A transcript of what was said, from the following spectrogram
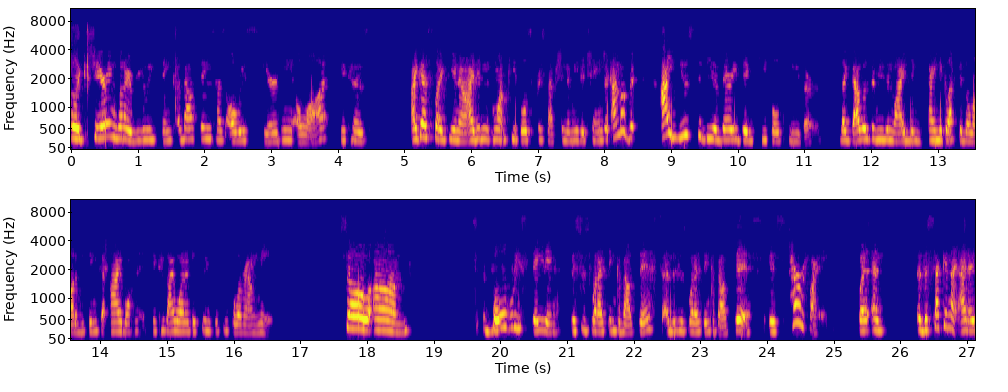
like sharing what i really think about things has always scared me a lot because I guess like you know I didn't want people's perception of me to change. Like I'm a I used to be a very big people pleaser. Like that was the reason why I, ne- I neglected a lot of the things that I wanted because I wanted to please the people around me. So um, boldly stating this is what I think about this and this is what I think about this is terrifying. But and the second I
